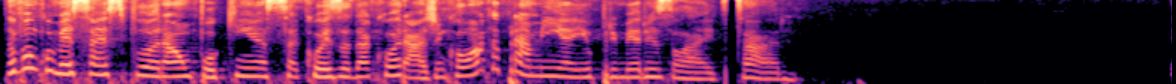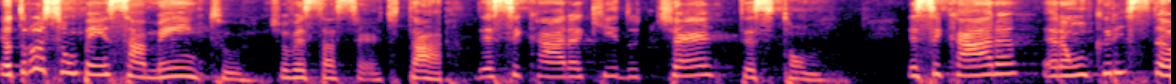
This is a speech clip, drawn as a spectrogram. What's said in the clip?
Então vamos começar a explorar um pouquinho essa coisa da coragem. Coloca para mim aí o primeiro slide, Sara. Eu trouxe um pensamento, deixa eu ver se está certo, tá? Desse cara aqui do Chesterton. Esse cara era um cristão,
